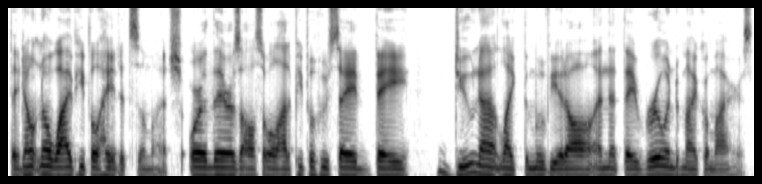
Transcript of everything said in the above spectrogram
they don't know why people hate it so much. Or there's also a lot of people who say they do not like the movie at all and that they ruined Michael Myers.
